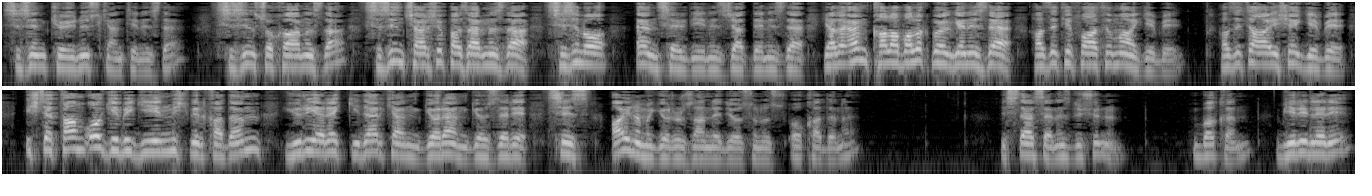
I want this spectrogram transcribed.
sizin köyünüz kentinizde, sizin sokağınızda, sizin çarşı pazarınızda, sizin o en sevdiğiniz caddenizde ya da en kalabalık bölgenizde Hazreti Fatıma gibi, Hazreti Ayşe gibi işte tam o gibi giyinmiş bir kadın yürüyerek giderken gören gözleri siz aynı mı görür zannediyorsunuz o kadını? İsterseniz düşünün. Bakın birileri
